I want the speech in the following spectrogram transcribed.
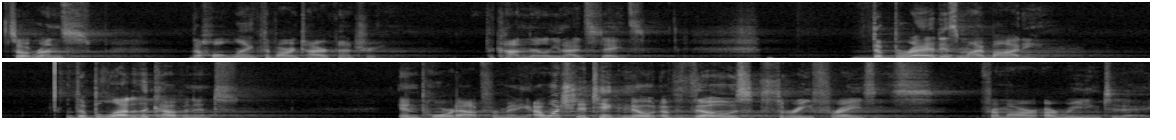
So it runs the whole length of our entire country, the continental United States. The bread is my body, the blood of the covenant, and poured out for many. I want you to take note of those three phrases from our, our reading today.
